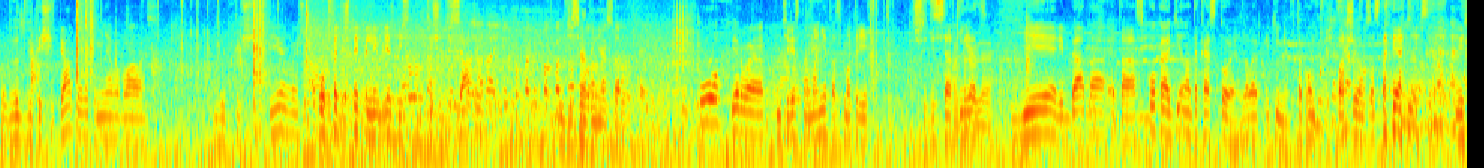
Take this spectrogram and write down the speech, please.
Вот 2005 вот у меня попалось. 2001. О, кстати, штепельный блеск 10 2010. Десятый не особо. О, первая интересная монета, смотри. 60 лет. Е, ребята, это сколько она такая стоит? Давай прикинем, в таком паршивом состоянии.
